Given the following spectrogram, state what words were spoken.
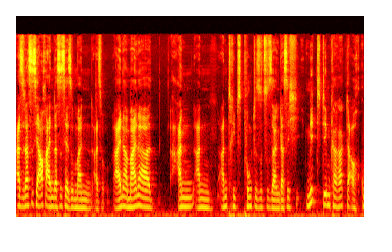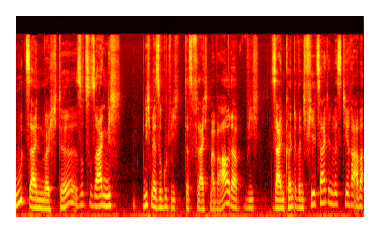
also das ist ja auch ein, das ist ja so mein, also einer meiner an, an Antriebspunkte sozusagen, dass ich mit dem Charakter auch gut sein möchte, sozusagen nicht, nicht mehr so gut, wie ich das vielleicht mal war oder wie ich sein könnte, wenn ich viel Zeit investiere, aber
